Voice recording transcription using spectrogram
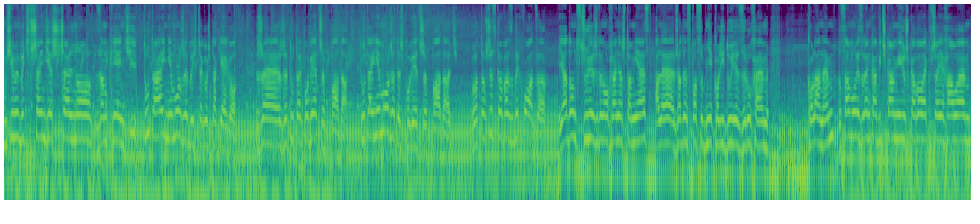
musimy być wszędzie szczelno zamknięci. Tutaj nie może być czegoś takiego, że, że tutaj powietrze wpada. Tutaj nie może też powietrze wpadać bo to wszystko was wychładza. Jadąc czuję, że ten ochraniacz tam jest, ale w żaden sposób nie koliduje z ruchem kolanem. To samo jest z rękawiczkami, już kawałek przejechałem.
